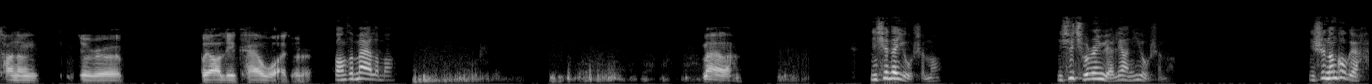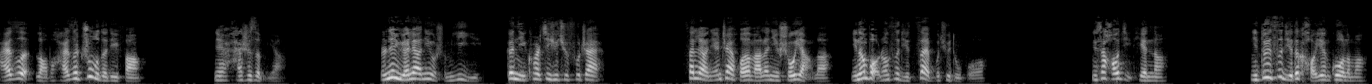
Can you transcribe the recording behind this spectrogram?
他能就是不要离开我，就是房子卖了吗？卖了。你现在有什么？你去求人原谅，你有什么？你是能够给孩子、老婆、孩子住的地方，你还是怎么样？人家原谅你有什么意义？跟你一块继续去负债，三两年债还完了，你手痒了，你能保证自己再不去赌博？你才好几天呢，你对自己的考验过了吗？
